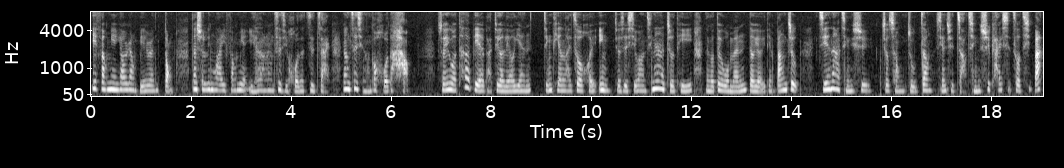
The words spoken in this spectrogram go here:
一方面要让别人懂，但是另外一方面也要让自己活得自在，让自己能够活得好。所以我特别把这个留言今天来做回应，就是希望今天的主题能够对我们都有一点帮助。接纳情绪，就从主动先去找情绪开始做起吧。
